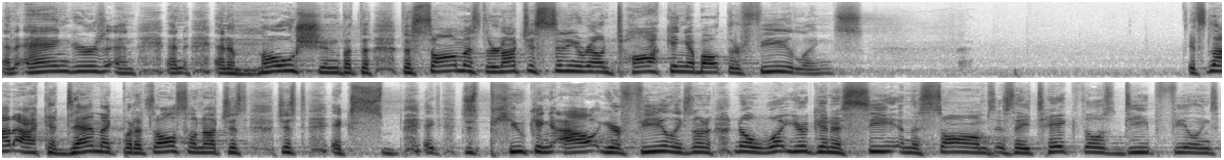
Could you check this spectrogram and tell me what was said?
and angers and, and, and emotion. But the, the psalmists, they're not just sitting around talking about their feelings. It's not academic, but it's also not just, just, ex, eh, just puking out your feelings. No, no, what you're going to see in the Psalms is they take those deep feelings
